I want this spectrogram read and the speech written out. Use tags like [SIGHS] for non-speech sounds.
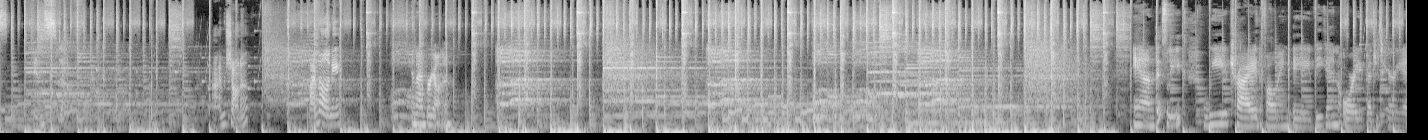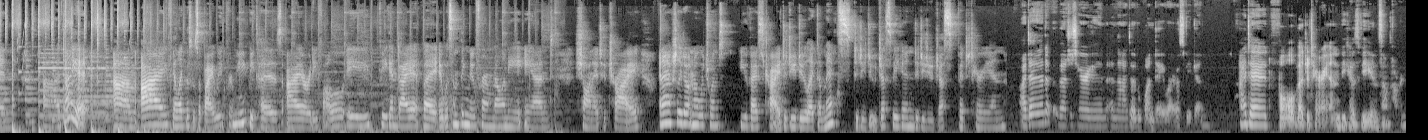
in stuff. I'm Shauna. I'm Melanie. And I'm Brianna. And this week, we tried following a vegan or a vegetarian uh, diet. Um, I feel like this was a bye week for me because I already follow a vegan diet, but it was something new for Melanie and Shauna to try. And I actually don't know which ones you guys tried. Did you do like a mix? Did you do just vegan? Did you do just vegetarian? I did vegetarian, and then I did one day where I was vegan. I did full vegetarian because vegan sounds hard.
